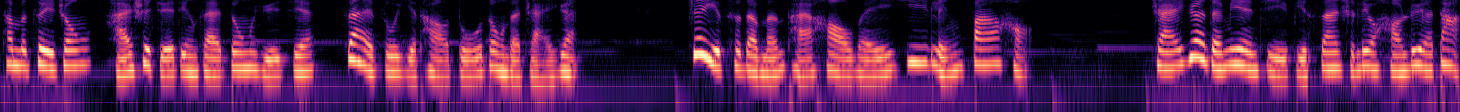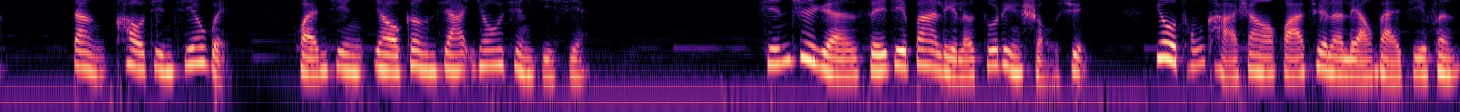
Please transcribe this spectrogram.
他们最终还是决定在东隅街再租一套独栋的宅院。这一次的门牌号为一零八号。宅院的面积比三十六号略大，但靠近街尾，环境要更加幽静一些。秦志远随即办理了租赁手续。又从卡上划去了两百积分，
